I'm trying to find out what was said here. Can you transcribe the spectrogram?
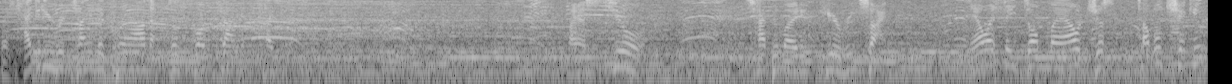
Does Haggerty retain the crown? Does Rodtang take it? They are still tabulating here ringside. Now I see Dom Lau just double checking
